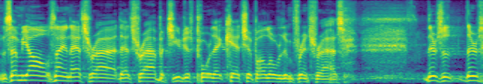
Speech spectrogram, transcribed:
And some of y'all saying that's right, that's right, but you just pour that ketchup all over them French fries. There's a, there's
